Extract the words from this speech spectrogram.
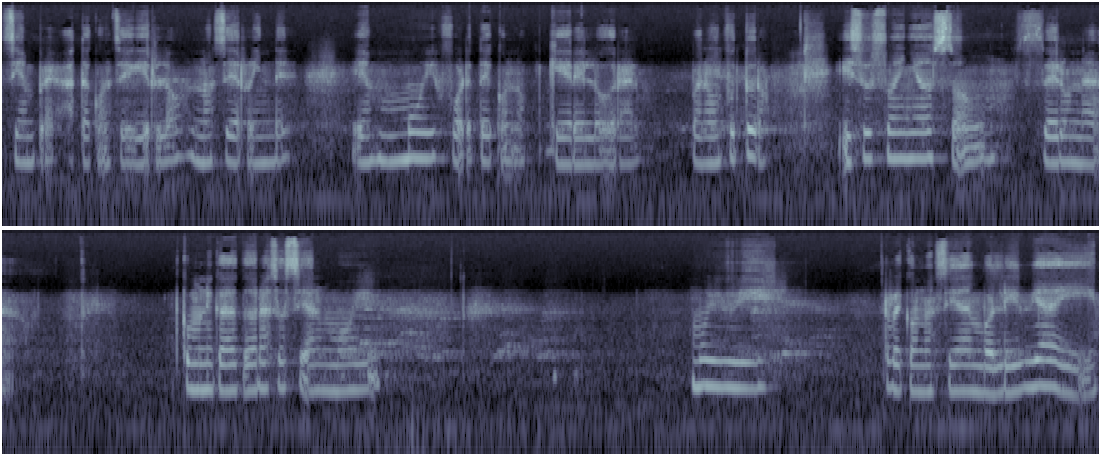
siempre hasta conseguirlo, no se rinde, es muy fuerte con lo que quiere lograr para un futuro. Y sus sueños son ser una comunicadora social muy muy reconocida en Bolivia y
